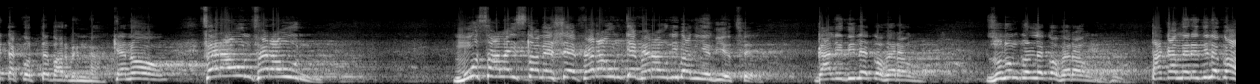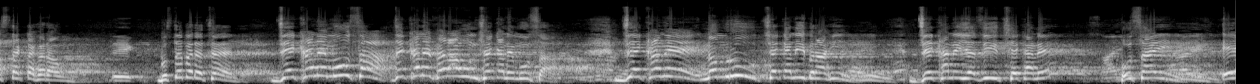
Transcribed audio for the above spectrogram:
এটা করতে পারবেন না। কেন? ফেরাউন ফেরাউন! মুসা আলাহ ইসলাম এসে ফেরাউনকে ফেরাউনি বানিয়ে দিয়েছে। গালি দিলে কো ফেরাউন, জুলুম করলে কো ফেরাউন। টাকা মেরে দিলে আস্তে একটা ফেরাউন। বুঝতে পেরেছেন? যেখানে মুসা যেখানে ফেরাউন সেখানে মুসা। যেখানে নমরুদ সেখানে ইব্রাহিম। যেখানে ইয়াজিদ সেখানে হুসাইন। এই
